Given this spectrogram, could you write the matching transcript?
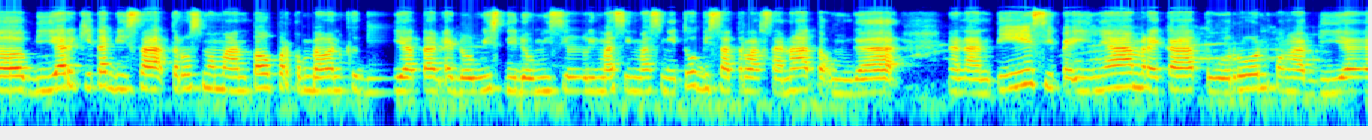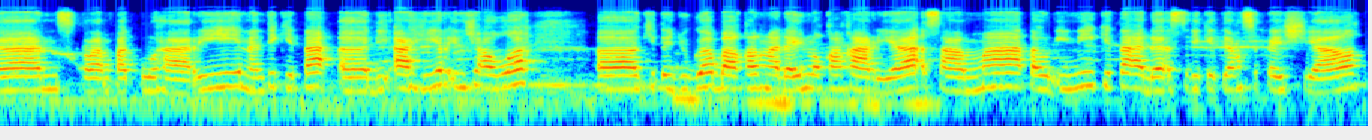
uh, biar kita bisa terus memantau perkembangan kegiatan Edelweiss di domisili masing-masing itu bisa terlaksana atau enggak. Nah, nanti si PI-nya mereka turun pengabdian setelah 40 hari, nanti kita uh, di akhir insya Allah uh, kita juga bakal ngadain loka karya sama tahun ini kita ada sedikit yang spesial.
